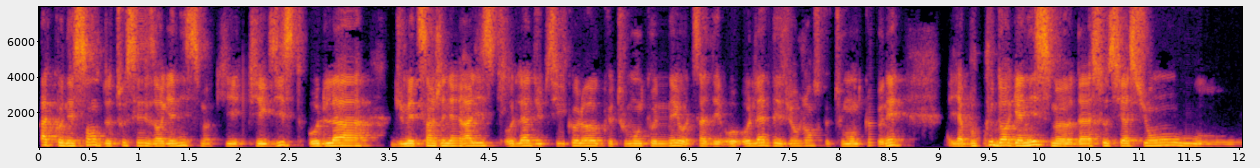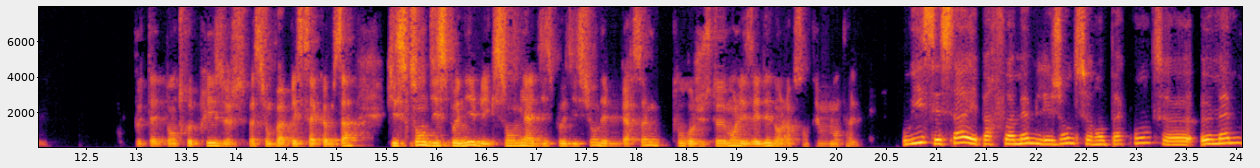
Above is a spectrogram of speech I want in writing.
pas connaissance de tous ces organismes qui, qui existent au-delà du médecin généraliste, au-delà du psychologue que tout le monde connaît, au-delà des, au-delà des urgences que tout le monde connaît. il y a beaucoup d'organismes, d'associations ou peut-être d'entreprises, je ne sais pas si on peut appeler ça comme ça, qui sont disponibles et qui sont mis à disposition des personnes pour justement les aider dans leur santé mentale. Oui, c'est ça. Et parfois même, les gens ne se rendent pas compte euh, eux-mêmes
